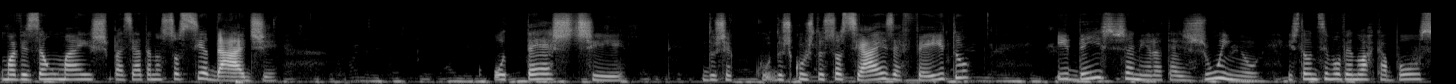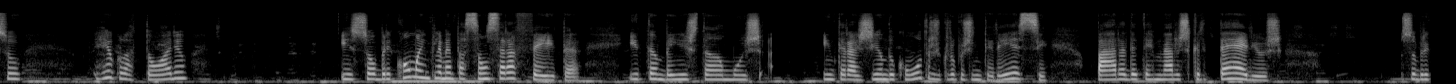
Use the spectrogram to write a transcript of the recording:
uma visão mais baseada na sociedade. O teste dos, dos custos sociais é feito e desde janeiro até junho estão desenvolvendo um arcabouço regulatório e sobre como a implementação será feita. E também estamos interagindo com outros grupos de interesse para determinar os critérios sobre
